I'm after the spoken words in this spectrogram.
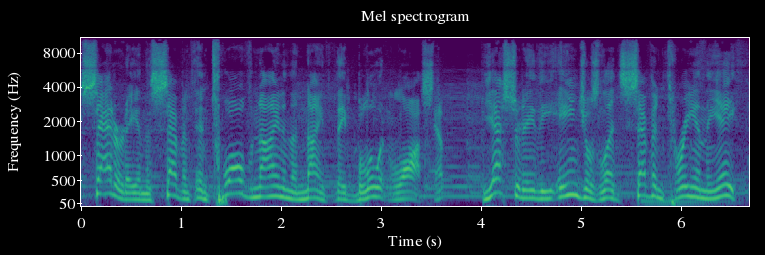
Saturday in the seventh and 12 9 in the ninth. They blew it and lost. Yep. Yesterday, the Angels led 7 3 in the eighth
